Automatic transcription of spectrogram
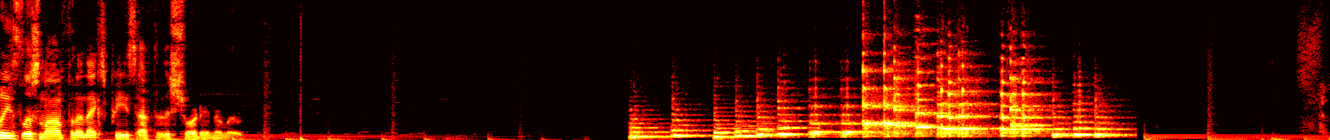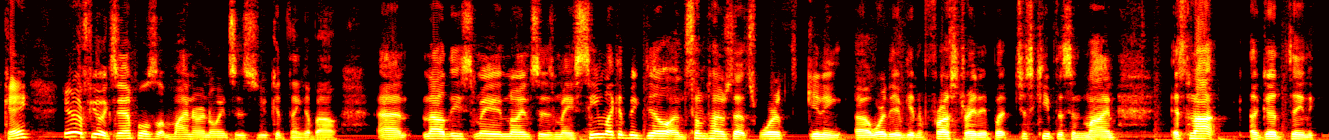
please listen on for the next piece after this short interlude. Okay, here are a few examples of minor annoyances you could think about. And now these may annoyances may seem like a big deal, and sometimes that's worth getting uh, worthy of getting frustrated. But just keep this in mind: it's not a good thing to,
